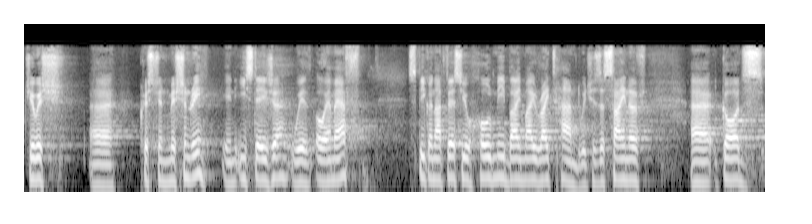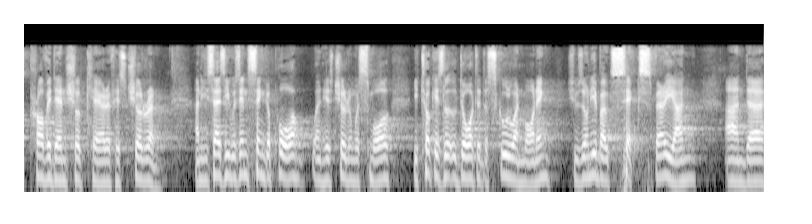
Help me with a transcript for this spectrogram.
Jewish uh, Christian missionary in East Asia with OMF, speak on that verse, You hold me by my right hand, which is a sign of uh, God's providential care of his children. And he says he was in Singapore when his children were small. He took his little daughter to school one morning. She was only about six, very young, and uh,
